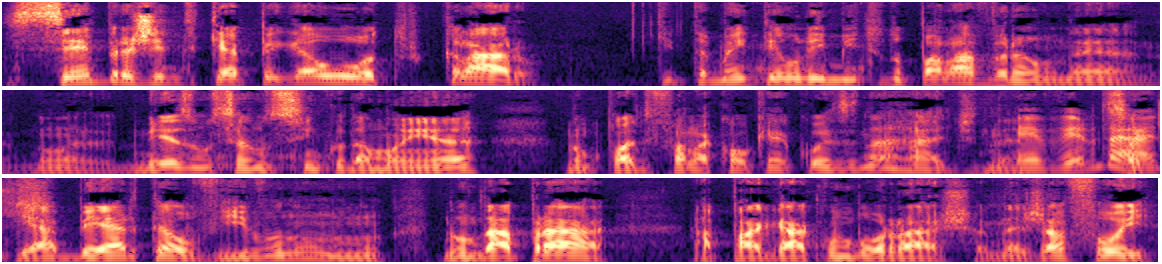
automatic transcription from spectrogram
Sempre a gente quer pegar o outro. Claro, que também tem um limite do palavrão, né? Não é- mesmo sendo 5 da manhã, não pode falar qualquer coisa na rádio, né? É verdade. Isso aqui é aberto, é ao vivo, não, não, não dá para apagar com borracha, né? Já foi.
